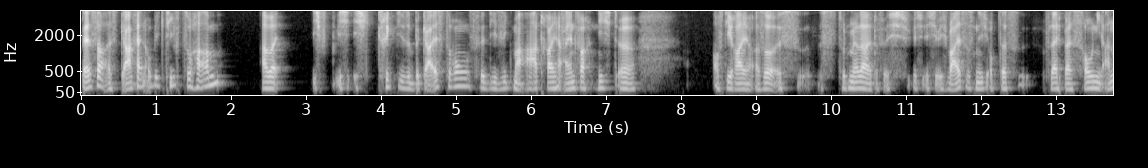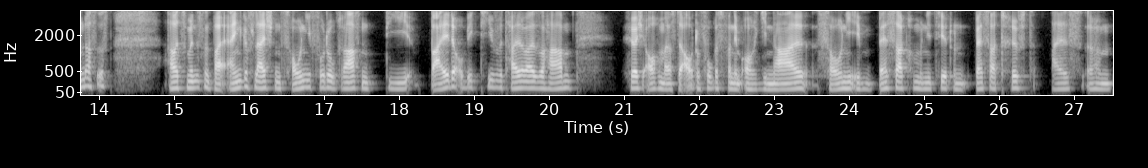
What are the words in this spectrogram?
besser, als gar kein Objektiv zu haben, aber ich, ich, ich krieg diese Begeisterung für die Sigma Art-Reihe einfach nicht äh, auf die Reihe. Also es, es tut mir leid. Ich, ich, ich weiß es nicht, ob das vielleicht bei Sony anders ist. Aber zumindest bei eingefleischten Sony-Fotografen, die beide Objektive teilweise haben, höre ich auch immer, dass der Autofokus von dem Original Sony eben besser kommuniziert und besser trifft als ähm,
